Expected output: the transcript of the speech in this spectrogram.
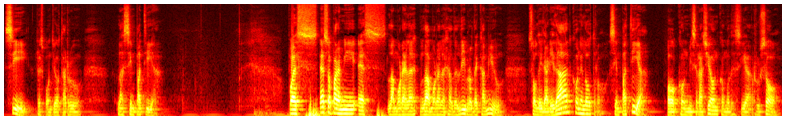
Sí, respondió Tarú, la simpatía. Pues eso para mí es la, moraleja del libro de Camus. Solidaridad con el otro, simpatía o conmiseración, como decía Rousseau.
